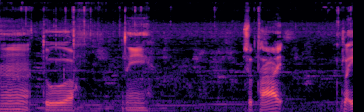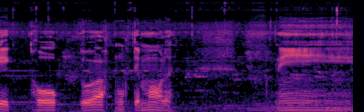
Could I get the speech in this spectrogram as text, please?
ห้าตัว สุดท้ายพระเอกหกตัวเต็มหม้อเลย นี่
